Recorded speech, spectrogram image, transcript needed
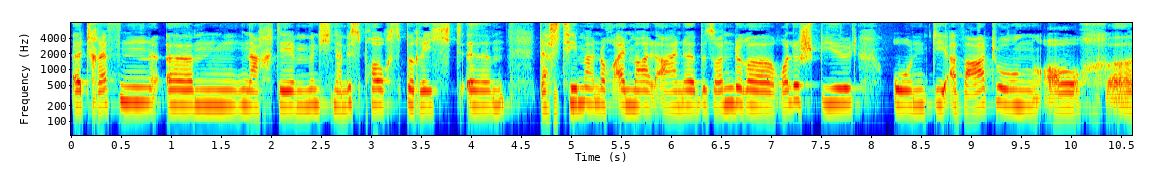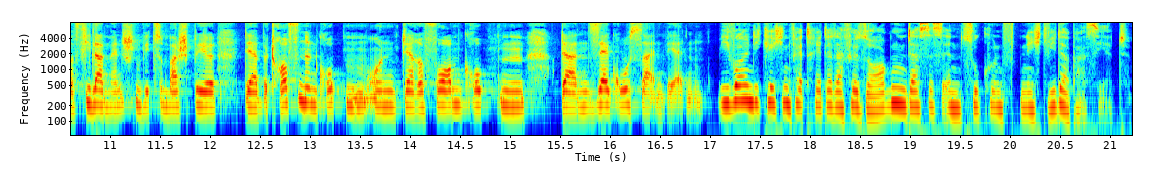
äh, Treffen ähm, nach dem Münchner Missbrauchsbericht ähm, das Thema noch einmal eine besondere Rolle spielt und die Erwartung auch äh, vieler Menschen, wie zum Beispiel der betroffenen Gruppen und der Reformgruppen, dann sehr groß sein werden. Wie wollen die Kirchenvertreter dafür sorgen, dass es in Zukunft nicht wieder passiert?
